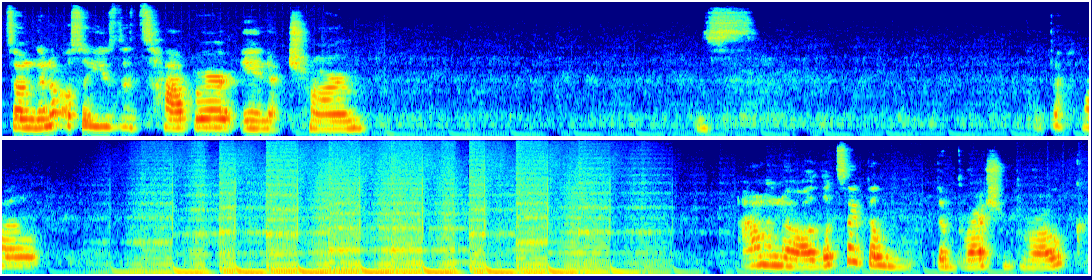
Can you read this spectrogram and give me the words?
So I'm going to also use the topper in Charm. What the hell? I don't know. It looks like the, the brush broke.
